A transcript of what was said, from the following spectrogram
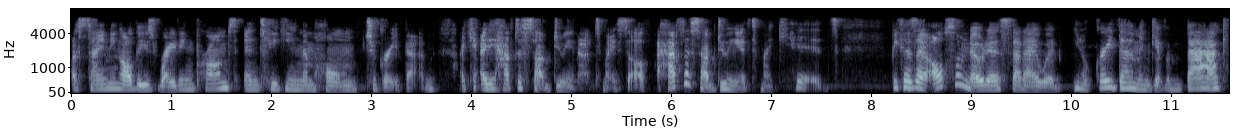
assigning all these writing prompts and taking them home to grade them. I, can't, I have to stop doing that to myself. I have to stop doing it to my kids because I also noticed that I would, you know, grade them and give them back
